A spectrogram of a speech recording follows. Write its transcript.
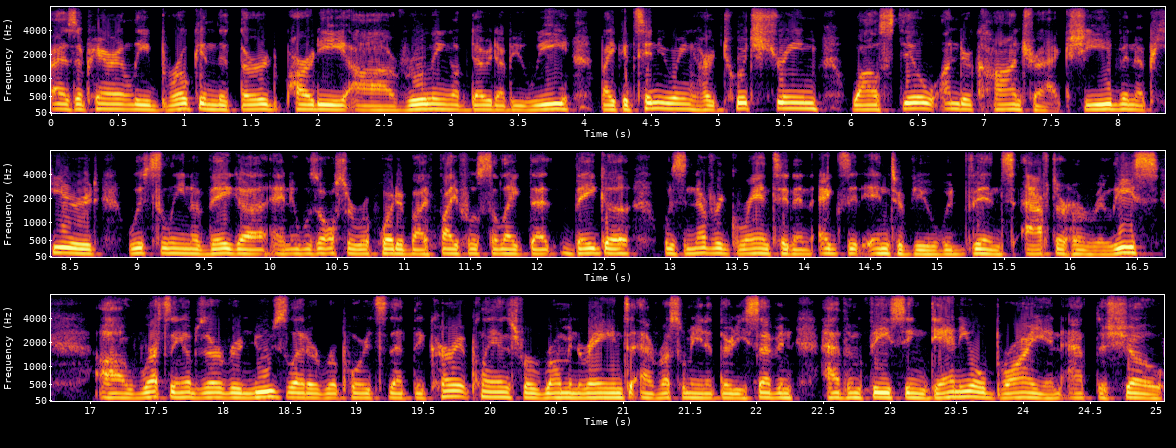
has apparently broken the third party uh, ruling of WWE by continuing her Twitch stream while still under contract. She even appeared with Zelina Vega, and it was also reported by Fightful Select that Vega was never granted an exit interview with Vince after her release. Uh, Wrestling Observer newsletter reports that the current plans for Roman Reigns at WrestleMania 37 have him facing Danny Daniel Bryan at the show.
